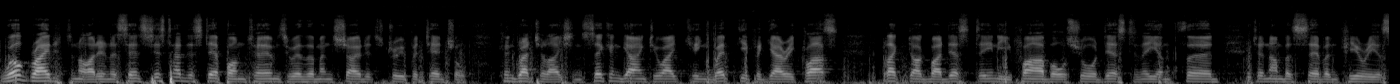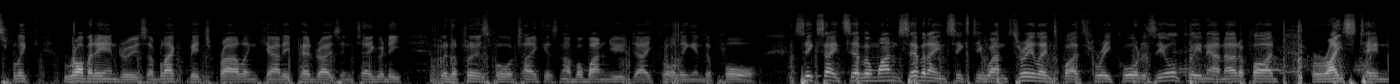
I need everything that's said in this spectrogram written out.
well graded tonight in a sense, just had to step on terms with them and showed its true potential. Congratulations. Second going to 8 King Webke for Gary Cluss, Black Dog by Destiny, Fireball Shore Destiny, and third to number 7 Furious Flick, Robert Andrews, a Black Bitch, Bralin County, Pedro's Integrity, with the first four takers, number 1 New Day calling into 4. 6871, 1761, three lengths by three quarters. The all clear now notified, race 10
